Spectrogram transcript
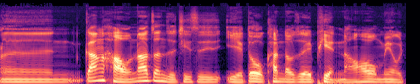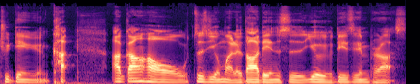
嗯，刚好那阵子其实也都有看到这些片，然后没有去电影院看啊。刚好自己有买了大电视，又有 Disney Plus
